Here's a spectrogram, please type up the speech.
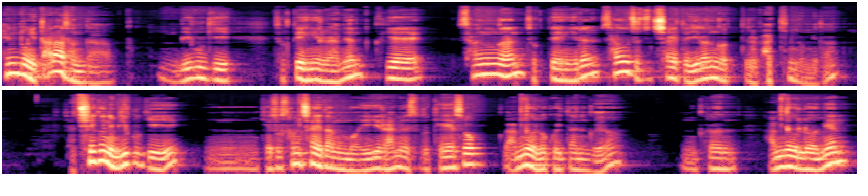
행동이 따라선다. 미국이 적대 행위를 하면 그에 상응한 적대 행위를 상응 조치 취하겠다 이런 것들을 밝힌 겁니다. 자, 최근에 미국이 음, 계속 3차 회담 뭐 얘기를 하면서도 계속 그 압력을 넣고 있다는 거예요. 음, 그런 압력을 넣으면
